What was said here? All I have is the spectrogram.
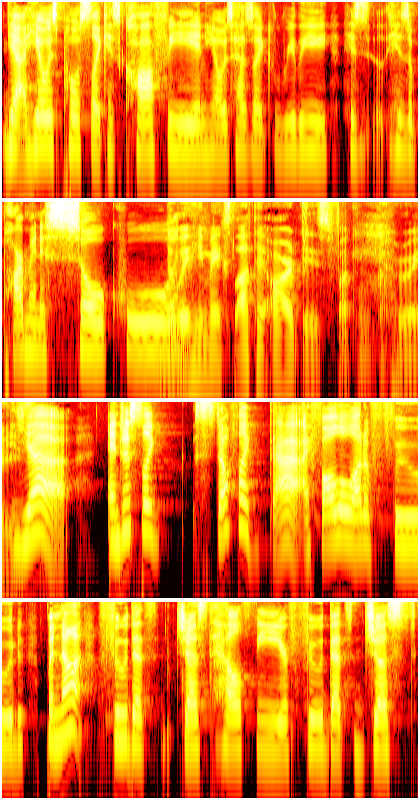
yeah he always posts like his coffee and he always has like really his his apartment is so cool The way he makes latte art is fucking crazy. yeah and just like stuff like that. I follow a lot of food but not food that's just healthy or food that's just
